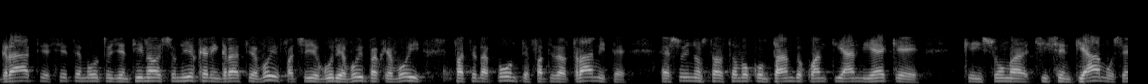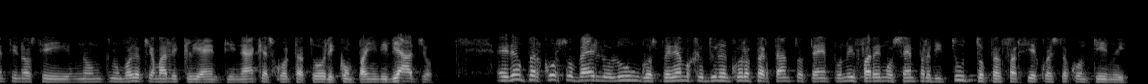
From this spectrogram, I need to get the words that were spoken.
Grazie, siete molto gentili. No, sono io che ringrazio a voi faccio gli auguri a voi perché voi fate da ponte, fate da tramite. Adesso io non stavo, contando quanti anni è che, che insomma, ci sentiamo, senti i nostri, non, non voglio chiamarli clienti, neanche ascoltatori, compagni di viaggio. Ed è un percorso bello, lungo, speriamo che duri ancora per tanto tempo. Noi faremo sempre di tutto per far sì che questo continui.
